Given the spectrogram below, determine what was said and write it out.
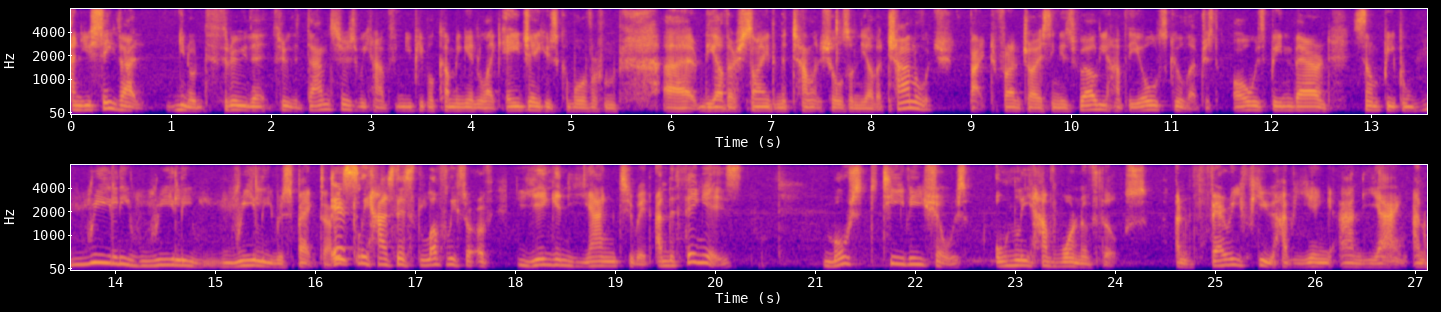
And you see that you know through the through the dancers we have new people coming in like aj who's come over from uh, the other side and the talent shows on the other channel which back to franchising as well. You have the old school that have just always been there and some people really really really respect it it has this lovely sort of yin and yang to it. And the thing is most tv shows only have one of those and very few have yin and yang. And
